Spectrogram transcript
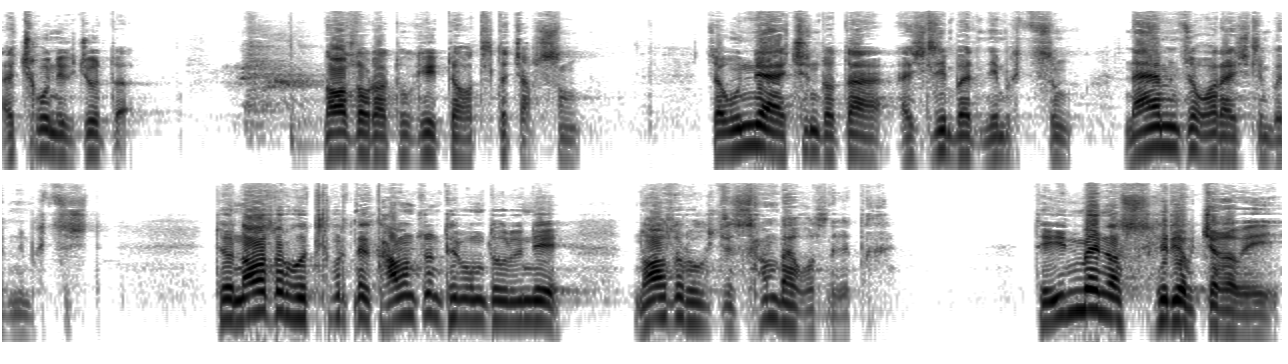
аж ахуй нэгжүүд ноолуураа түгийдээ хөдөлтөж авсан. За үнний ачинд одоо ажлын байр нэмэгдсэн 800-аар ажлын байр нэмэгдсэн шүү дээ. Тэгээ ноолуур хөтөлбөрт нэг 500 тэрбум төгрөгийн ноолуур хөгжил сан байгуулна гэдэг. Тэгээ энэ мэн бас хэр явж байгаа вэ?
